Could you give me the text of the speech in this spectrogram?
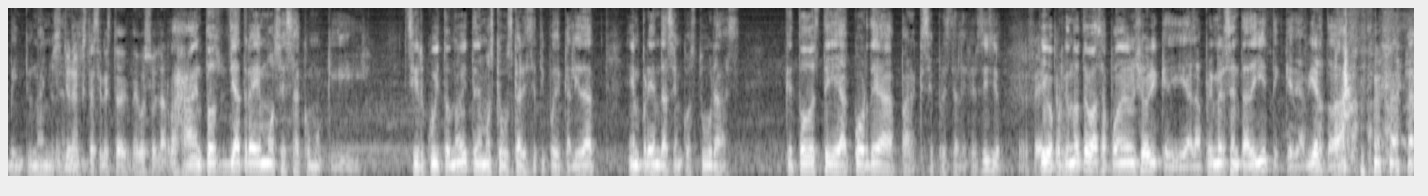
21 años. en Entiendo el- que estás en este negocio de la ropa. Ajá, entonces ya traemos esa como que circuito, ¿no? Y tenemos que buscar ese tipo de calidad en prendas, en costuras que todo esté acorde a, para que se preste al ejercicio. Perfecto. Digo, porque no te vas a poner un short y que a la primer sentadilla te quede abierto, ¿ah?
